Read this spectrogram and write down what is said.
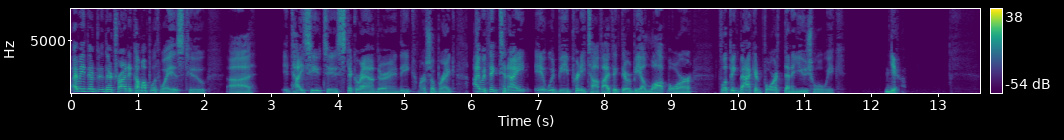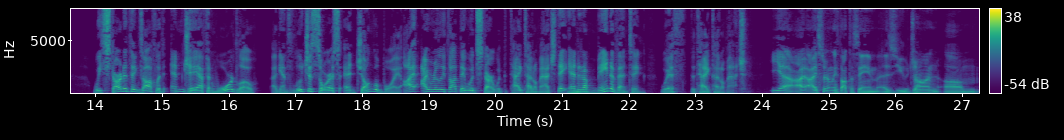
I mean, they're they're trying to come up with ways to uh, entice you to stick around during the commercial break. I would think tonight it would be pretty tough. I think there would be a lot more flipping back and forth than a usual week. yeah. We started things off with MJF and Wardlow against Luchasaurus and Jungle Boy. I, I really thought they would start with the tag title match. They ended up main eventing with the tag title match. Yeah, I, I certainly thought the same as you, John. Um,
